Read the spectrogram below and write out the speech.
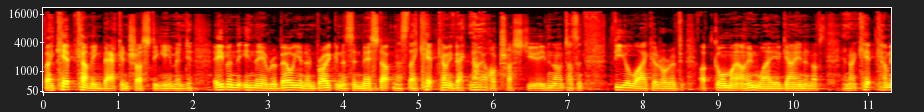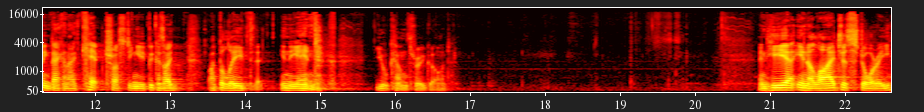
They kept coming back and trusting him. And even in their rebellion and brokenness and messed upness, they kept coming back. No, I'll trust you, even though it doesn't feel like it, or I've, I've gone my own way again. And, I've, and I kept coming back and I kept trusting you because I, I believed that in the end, you'll come through, God. And here in Elijah's story,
